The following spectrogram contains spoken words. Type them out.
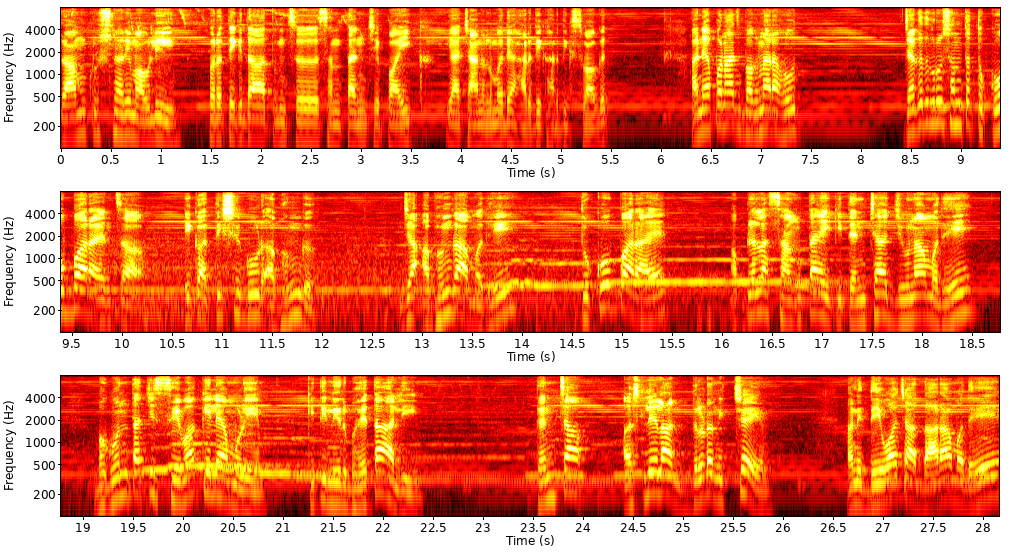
रामकृष्णरी माऊली परत एकदा तुमचं संतांचे पाईक या चॅनलमध्ये हार्दिक हार्दिक स्वागत. आणि आपण आज बघणार आहोत जगद्गुरू संत तुकोबारायांचा एक अतिशय गोड अभंग ज्या अभंगामध्ये तुकोबाराय आपल्याला सांगताय की त्यांच्या जीवनामध्ये भगवंताची सेवा केल्यामुळे किती निर्भयता आली. त्यांचा असलेला दृढ निश्चय आणि देवाच्या दारामध्ये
